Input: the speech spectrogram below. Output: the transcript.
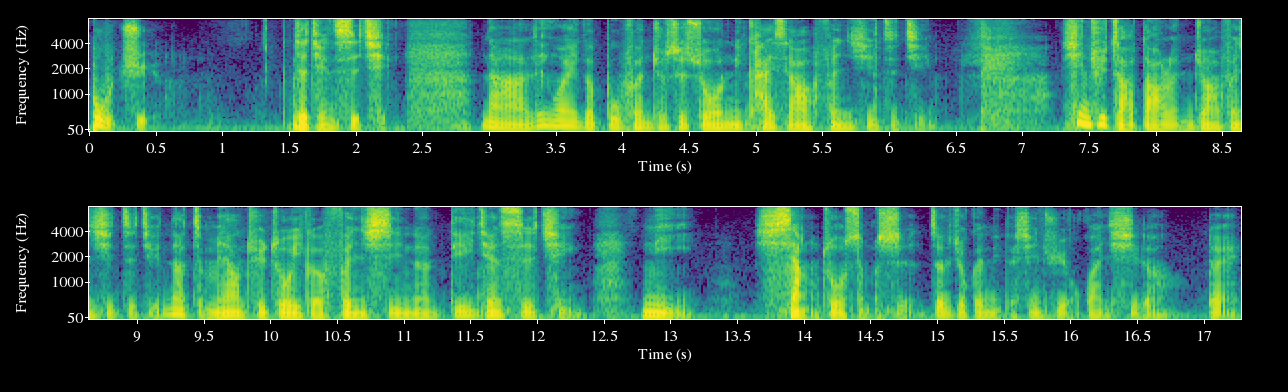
布局这件事情。那另外一个部分就是说，你开始要分析自己兴趣找到了，你就要分析自己。那怎么样去做一个分析呢？第一件事情，你想做什么事，这个就跟你的兴趣有关系了。对，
